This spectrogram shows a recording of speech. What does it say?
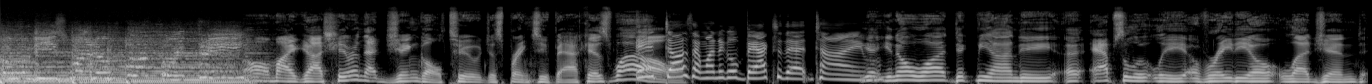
Oldies 104.3. Oh my gosh, hearing that jingle too just brings you back as well. It does. I want to go back to that time. Yeah, you know what? Dick Biondi, uh, absolutely a radio legend.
